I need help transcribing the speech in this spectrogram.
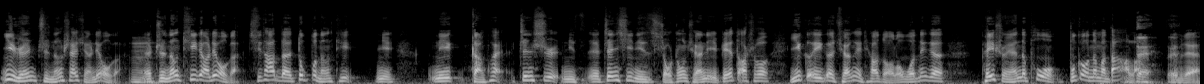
一人只能筛选六个，呃，只能踢掉六个，其他的都不能踢。你你赶快珍视你珍惜你手中权力，别到时候一个一个全给挑走了。我那个陪审员的铺不够那么大了，对对不对？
